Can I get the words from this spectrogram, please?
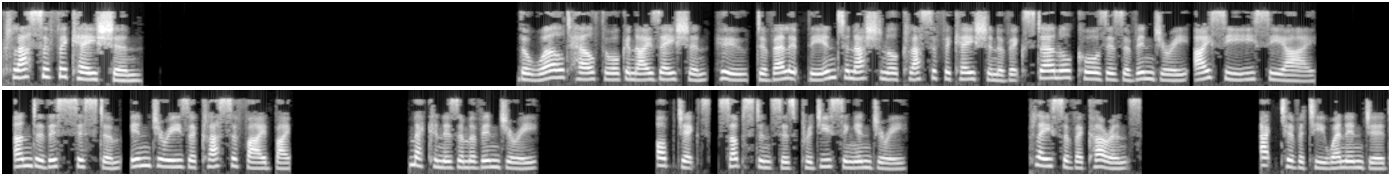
Classification The World Health Organization (WHO) developed the International Classification of External Causes of Injury. Under this system, injuries are classified by mechanism of injury, objects, substances producing injury, place of occurrence, activity when injured,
